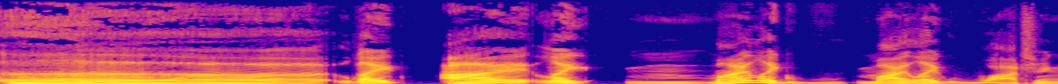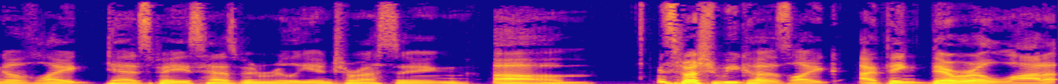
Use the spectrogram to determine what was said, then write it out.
Uh like i like my like my like watching of like dead space has been really interesting um especially because like i think there were a lot of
